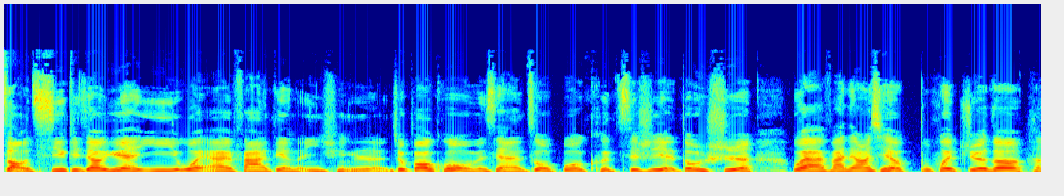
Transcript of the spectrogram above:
早期比较愿意为爱发电的一群人，就包括我们现在做播客，其实也都是为爱发电，而且不会觉得很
